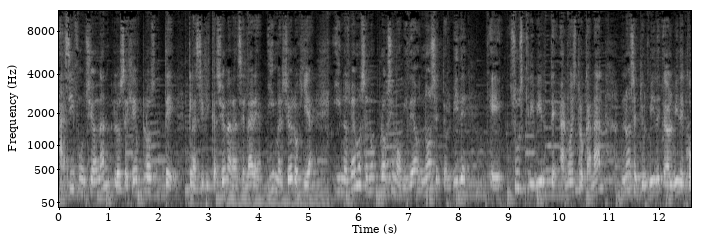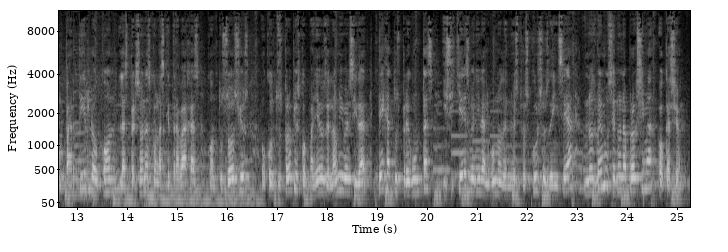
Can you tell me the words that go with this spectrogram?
así funcionan los ejemplos de clasificación arancelaria y merciología y nos vemos en un próximo video. No se te olvide eh, suscribirte a nuestro canal, no se te olvide, olvide compartirlo con las personas con las que trabajas, con tus socios o con tus propios compañeros de la universidad. Deja tus preguntas y si quieres venir a alguno de nuestros cursos de INSEA, nos vemos en una próxima ocasión.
